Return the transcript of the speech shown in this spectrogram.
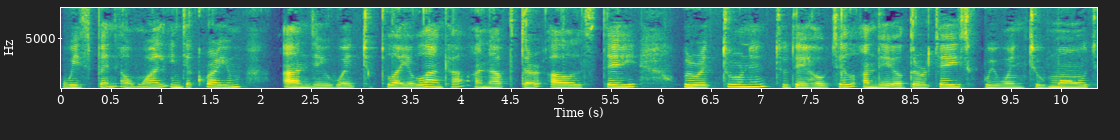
We spent a while in the aquarium and then went to Playa Blanca and after all day we returned to the hotel and the other days we went to most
